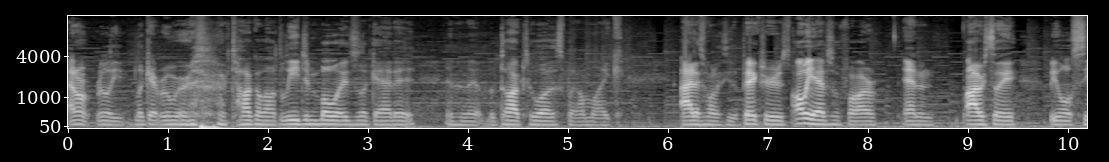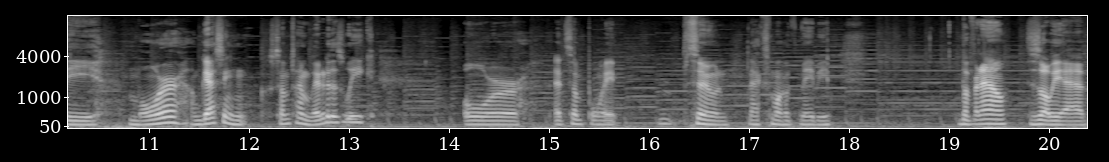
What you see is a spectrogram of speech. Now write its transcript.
I don't really look at rumors or talk about Legion boys look at it and then they'll talk to us, but I'm like, I just want to see the pictures, all we have so far, and obviously we will see more. I'm guessing sometime later this week or at some point soon, next month maybe. But for now, this is all we have.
